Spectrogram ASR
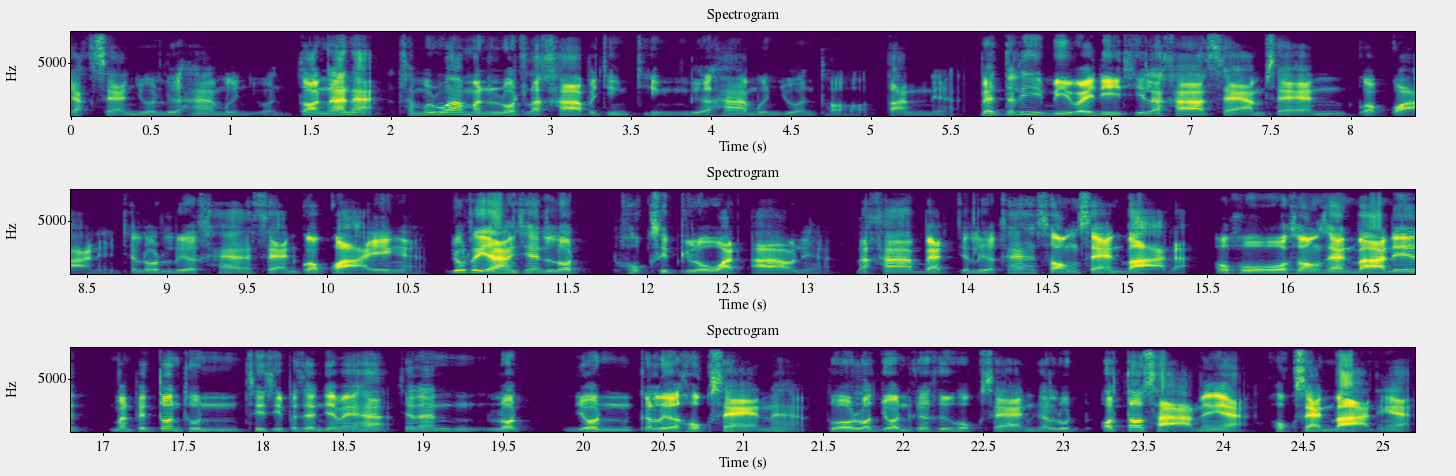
จากแสนหยวนเหลือ 50,000หยวน ตอนนั้นอะสมมติว่ามันลดราคาไปจริง ๆ เหลือ 50,000หยวนต่อตันเนี่ยแบตเตอรี่ BYD ที่ราคาแสนแสนกว่าๆเนี่ยจะลดเหลือแค่แสนกว่าๆเองอะยกตัวอย่างเช่นรถ60 กิโลวัตต์อาวเนี่ยราคาแบตจะเหลือแค่ 200,000บาทอะโอ้โห 200,000บาทนี่มันเป็นต้นทุน 40%ใช่ไหมฮะฉะนั้นรถยนต์ก็เหลือ 6 0 0 0 0นะฮะตัวรถยนต์ก็คือ 6 0 0 0 0ก็รถออโต้สามอย่างเงี้ยหกแสนบาทอย่างเงี้ย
